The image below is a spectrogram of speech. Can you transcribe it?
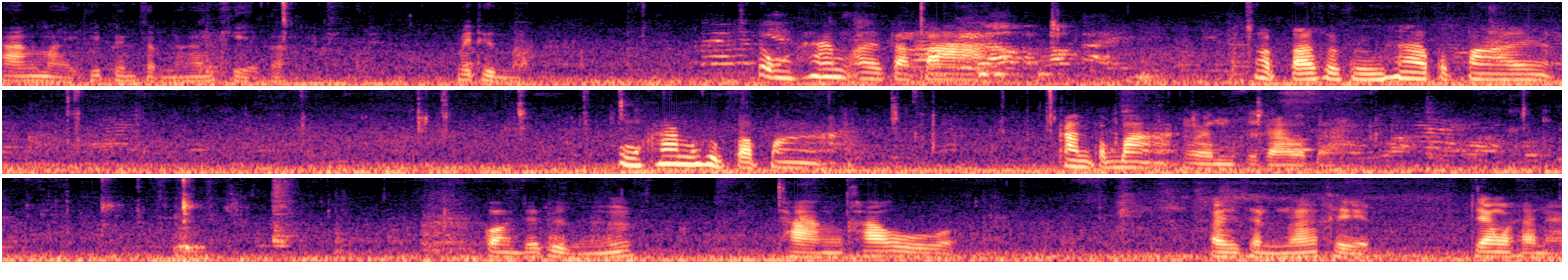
ทางใหม่ที่เป็นสำนักงานเขตอะไม่ถึงหรอกตรงข้ามอะไรปลาปลากับปลาสุดถึงห้าปลาปลาเนี่ยตรงข้ามมันคือปลาปลาการปลาปลาเงินมันคือการประปาก่อนจะถึงทางเข้าไปสำนักงานเขตแจ้งวัฒนะ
